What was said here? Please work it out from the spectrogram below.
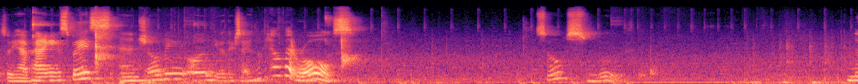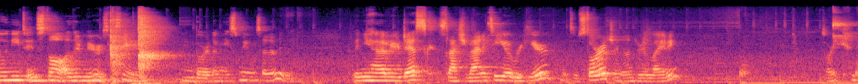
So you have hanging space and shelving on the other side. Look at how that rolls. So smooth. No need to install other mirrors kasi eh. Then you have your desk slash vanity over here with some storage and under lighting. Sorry.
